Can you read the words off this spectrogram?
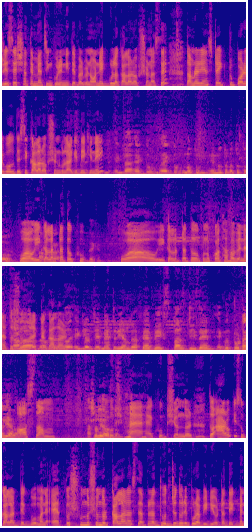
ড্রেসের সাথে ম্যাচিং করে নিতে পারবেন। অনেকগুলা কালার অপশন আছে। তো আমরা রেঞ্জটা একটু পরে বলতেছি কালার অপশনগুলো আগে দেখে নেই। একদম একদম নতুন। এ নতুনত্ব তো। ওয়াও এই কালারটা তো খুব দেখেন। ওয়াও এই কালারটা তো কোনো কথা হবে না এত সুন্দর একটা কালার। এগুলোর যে ম্যাটেরিয়ালটা ফ্যাব্রিক্স প্লাস ডিজাইন একদম টোটালি আলাদা। অসম আসলে হ্যাঁ হ্যাঁ খুব সুন্দর। তো আরও কিছু কালার দেখব। মানে এত সুন্দর সুন্দর কালার আছে আপনারা ধৈর্য ধরে পুরো ভিডিওটা দেখবেন।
